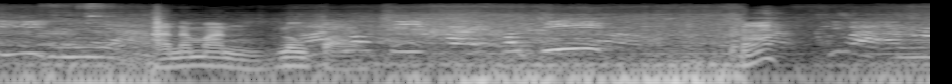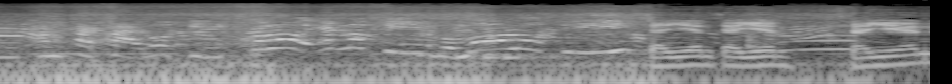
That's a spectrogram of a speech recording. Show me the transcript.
ตีเนี่ยอันน้ำมันลงไปขายโรตีขายข้าวจี้ฮะที่ว่าอันอันขายขายโรตีก็โรเอ็ดโรตีหรือโมโรตีใจเย็นใจเย็นใจเย็น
